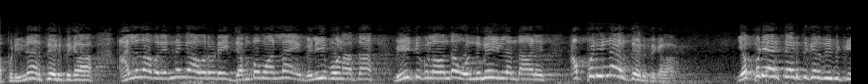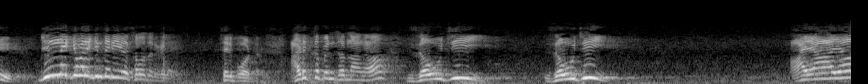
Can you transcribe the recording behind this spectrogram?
அப்படின்னு அர்த்தம் எடுத்துக்கலாம் அல்லது அவர் என்னங்க அவருடைய ஜம்பமெல்லாம் வெளியே போனா தான் வீட்டுக்குள்ள வந்தா ஒண்ணுமே இல்லை அந்த ஆளு. அப்படின்னு அர்த்தம் எடுத்துக்கலாம். எப்படி அர்த்தம் எடுத்துக்கிறது இதுக்கு? இன்னைக்கு வரைக்கும் தெரியல சகோதரர்களே. சரி போட்டு அடுத்த பெண் சொன்னாங்க ஜவுஜி ஜவுஜி ஆயாயா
